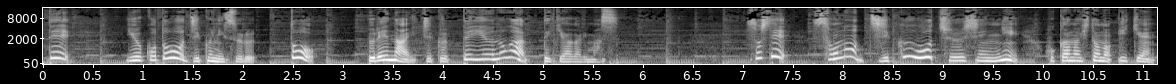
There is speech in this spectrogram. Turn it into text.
うっていうことを軸にするとぶれない軸っていうのが出来上がります。そしてその軸を中心に他の人の意見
